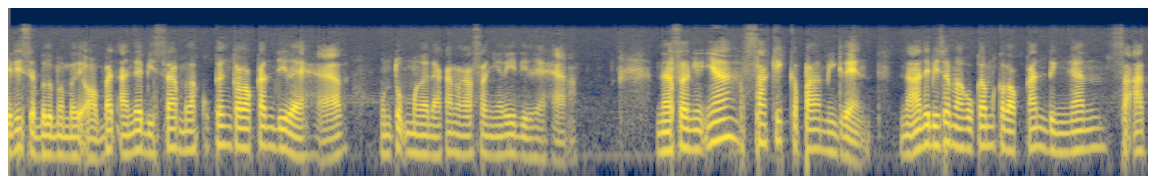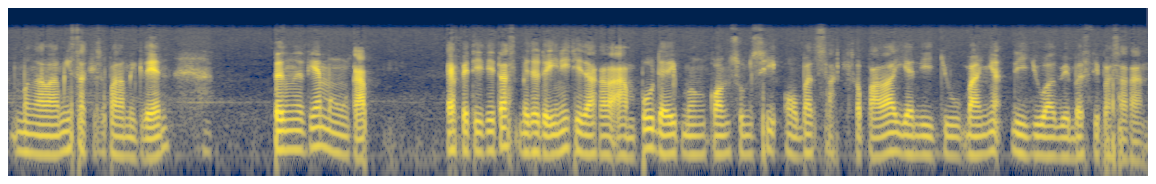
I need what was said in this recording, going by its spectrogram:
Jadi sebelum membeli obat, Anda bisa melakukan kerokan di leher untuk mengenakan rasa nyeri di leher. Nah, selanjutnya sakit kepala migrain. Nah, Anda bisa melakukan kerokan dengan saat mengalami sakit kepala migrain. Penelitian mengungkap efektivitas metode ini tidak kalah ampuh dari mengkonsumsi obat sakit kepala yang diju banyak dijual bebas di pasaran.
